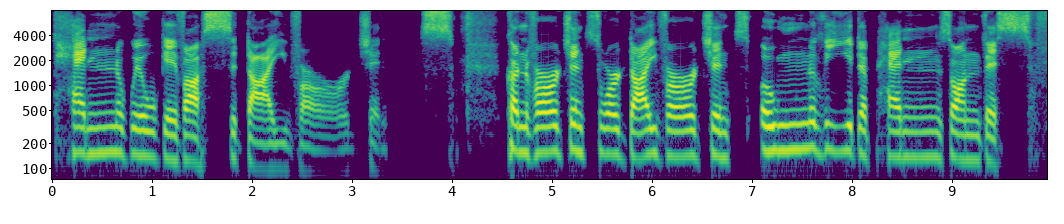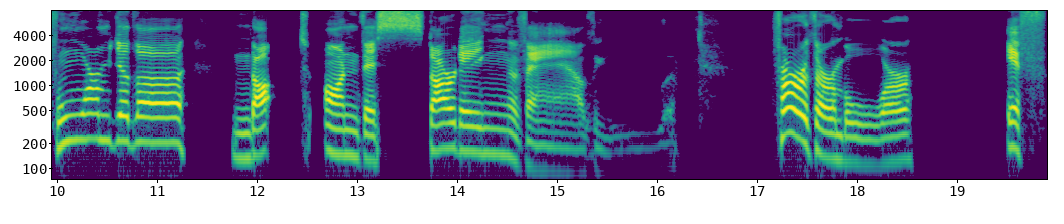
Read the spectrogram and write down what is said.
10 will give us divergence. Convergence or divergence only depends on this formula, not on this starting value. Furthermore, if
